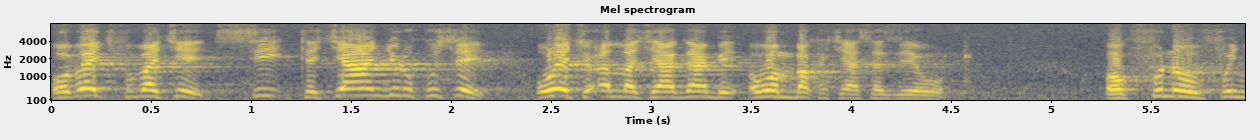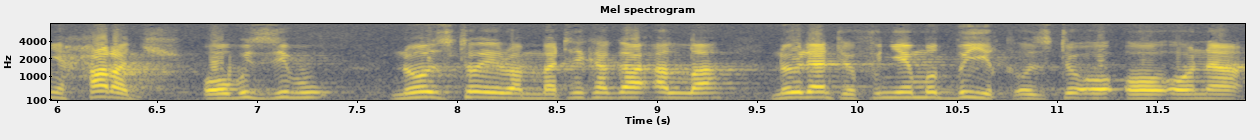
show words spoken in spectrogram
oba ekifuba kye si tekyanjulukuse olwekyo allah kyagambye oba omubaka kyasazeewo. Okufuna obufunyi haraj obuzibu n'ozitoyerwa mu mateeka ga allah nowera nti ofunyemu diik ona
